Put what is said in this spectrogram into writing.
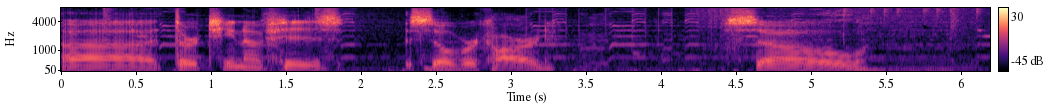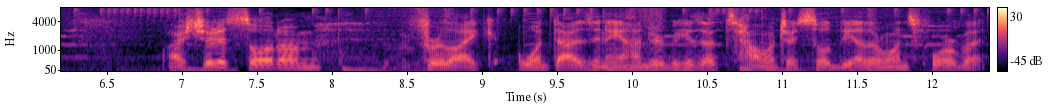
uh 13 of his silver card. So I should have sold them for like 1,800 because that's how much I sold the other ones for but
